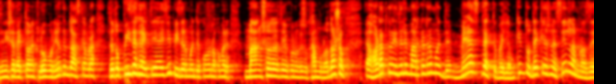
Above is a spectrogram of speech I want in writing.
জিনিসটা দেখতে অনেক লোভনীয়, কিন্তু আজকে আমরা যেহেতু পিজা খাইতে আইছি পিজার মধ্যে কোনো রকমের মাংস জাতীয় কোনো কিছু খামু না। দর্শক হঠাৎ করে ইতালি মার্কেটের মধ্যে ম্যাচ দেখতে পাইলাম। কিন্তু দেখে আসলে চিনলাম না যে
